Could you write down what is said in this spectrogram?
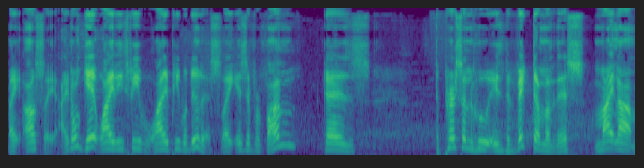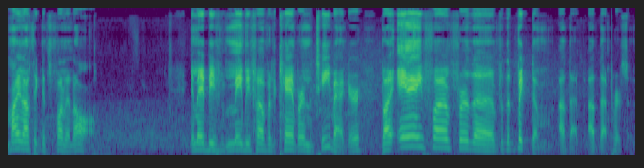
Like, honestly, I don't get why these people, why people do this. Like, is it for fun? Because the person who is the victim of this might not, might not think it's fun at all. It may be, maybe fun for the camper and the teabagger, but it ain't fun for the, for the victim of that, of that person.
